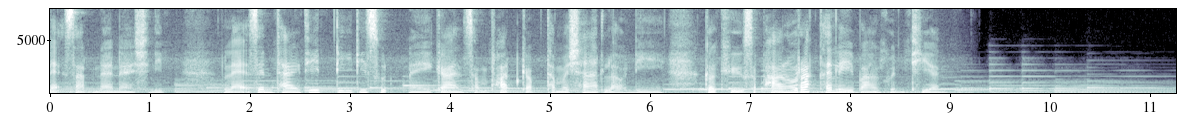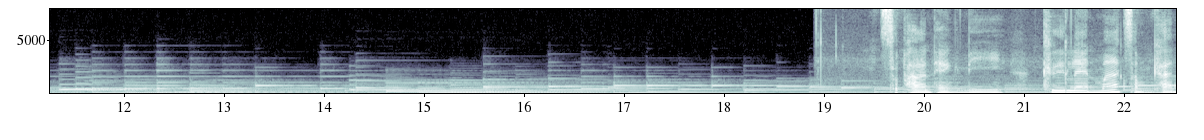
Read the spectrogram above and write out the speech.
และสัตว์นานาชนิด และเส้นทางที่ดีที่สุดในการสัมผัสกับธรรมชาติเหล่านี้ ก็คือสะพานรักทะเลบางขุนเทียน สะพานแห่งนี้คือแลนด์มาร์คสำคัญ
